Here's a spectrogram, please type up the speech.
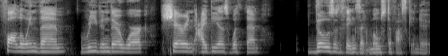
Following them, reading their work, sharing ideas with them. Those are the things that most of us can do.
